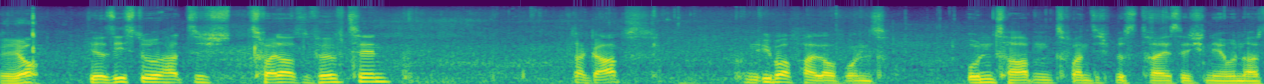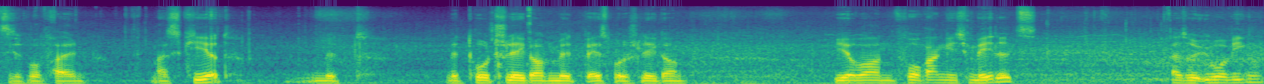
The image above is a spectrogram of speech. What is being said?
Ja, hier siehst du, hat sich 2015, da gab es einen Überfall auf uns. Uns haben 20 bis 30 Neonazis überfallen. Maskiert, mit, mit Totschlägern, mit Baseballschlägern. Wir waren vorrangig Mädels, also überwiegend.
